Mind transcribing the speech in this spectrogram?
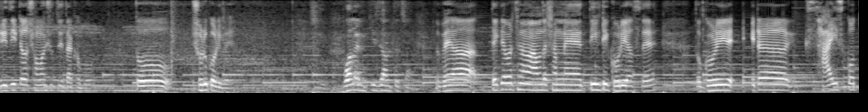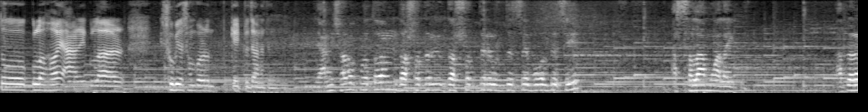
ডিজিটাল সময়সূচি দেখাবো। তো শুরু করি ভাইয়া। বলেন কি জানতে চান? ভাইয়া দেখতে পাচ্ছেন আমাদের সামনে তিনটি ঘড়ি আছে। তো ঘড়ি এটা সাইজ কতগুলো হয় আর এগুলার সুবিধা সম্পর্কে একটু জানাতেন আমি সর্বপ্রথম দর্শকদের দর্শকদের উদ্দেশ্যে বলতেছি, আসসালামু আলাইকুম। আপনারা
